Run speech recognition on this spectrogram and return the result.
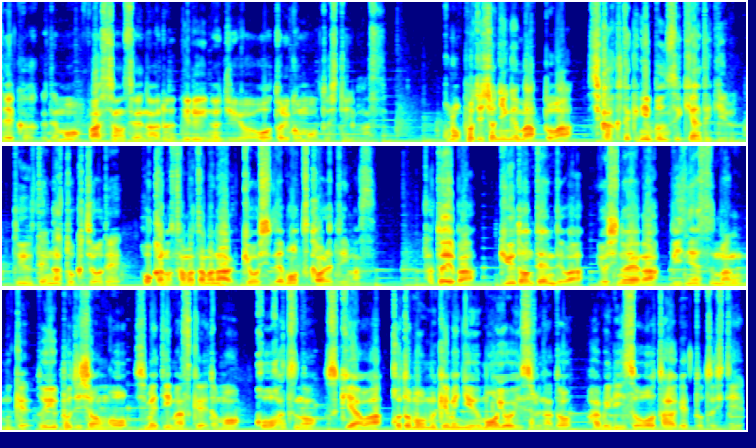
低価格でもファッション性のある衣類の需要を取り込もうとしています。このポジショニングマップは視覚的に分析ができるという点が特徴で他のさまざまな業種でも使われています。例えば牛丼店では吉野家がビジネスマン向けというポジションを占めていますけれども後発のすき家は子供向けメニューも用意するなどファミリー層をターゲットとしている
